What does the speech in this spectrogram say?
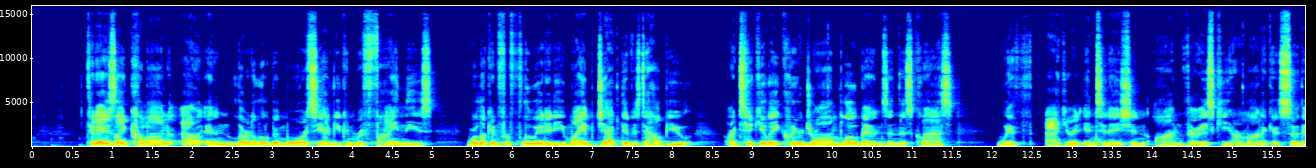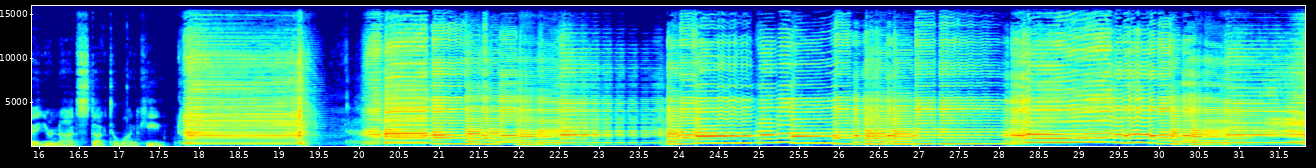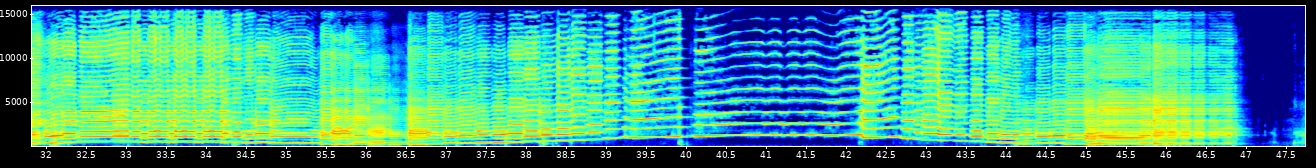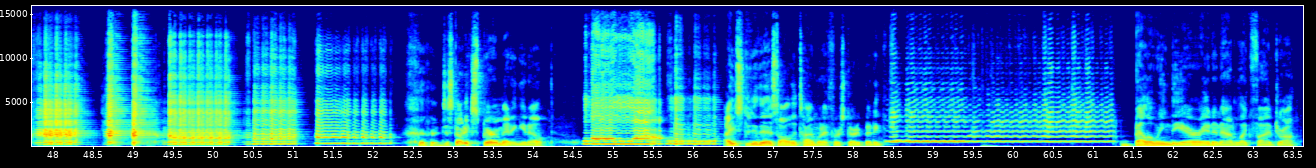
Today's like come on out and learn a little bit more, see how you can refine these. We're looking for fluidity. My objective is to help you articulate clear draw and blow bends in this class with accurate intonation on various key harmonicas so that you're not stuck to one key. just start experimenting, you know? I used to do this all the time when I first started bending. Bellowing the air in and out of like five draw.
